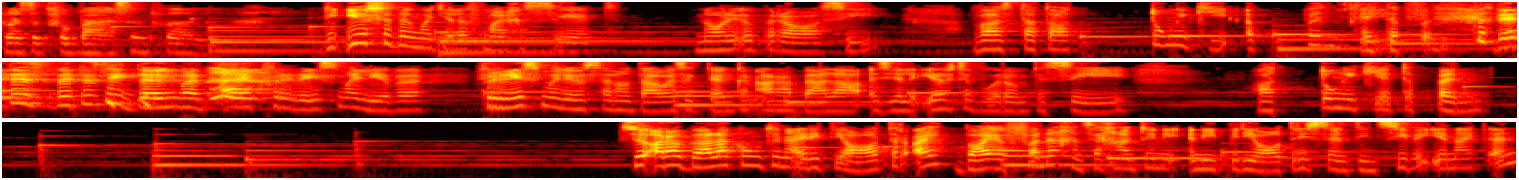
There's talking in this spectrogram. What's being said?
was dit verbaasend vir hulle. Die eerste ding wat julle vir my gesê het na die operasie was dat haar tongetjie 'n punt het. 'n punt. dit is dit is die ding wat ek vir die res van my lewe vir die res van my lewe sal onthou as ek dink aan Arabella is julle eerste woorde om te sê haar tongetjie het 'n punt. So Arabella kom toe uit die teater uit baie vinnig en sy gaan toe in die, in die pediatriese intensiewe eenheid in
